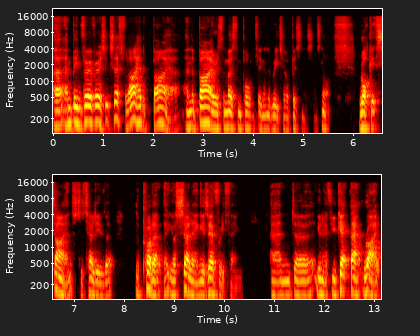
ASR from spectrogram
uh, and been very, very successful. I had a buyer, and the buyer is the most important thing in the retail business. It's not rocket science to tell you that the product that you're selling is everything. And, uh, you know, if you get that right,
